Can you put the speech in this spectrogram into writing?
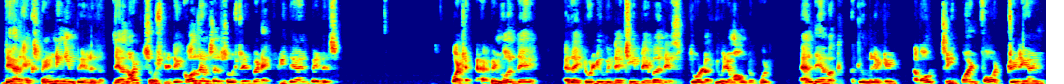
they are expanding imperialism. They are not socialist. They call themselves socialist, but actually they are imperialists. What happened was they as I told you, with their cheap labor, they sold a huge amount of goods and they have accumulated about $3.4 trillion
